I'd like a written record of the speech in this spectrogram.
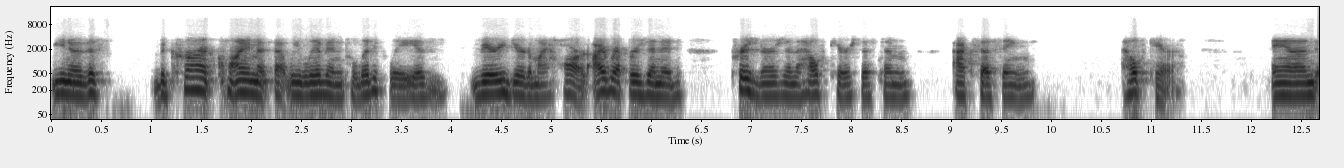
you know, this the current climate that we live in politically is very dear to my heart. I represented prisoners in the healthcare system accessing healthcare. And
